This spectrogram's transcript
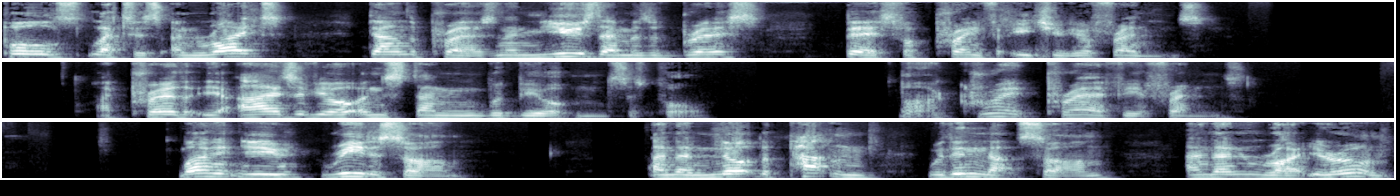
Paul's letters and write down the prayers and then use them as a base, base for praying for each of your friends. I pray that the eyes of your understanding would be opened, says Paul. What a great prayer for your friends. Why don't you read a psalm and then note the pattern within that psalm and then write your own?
